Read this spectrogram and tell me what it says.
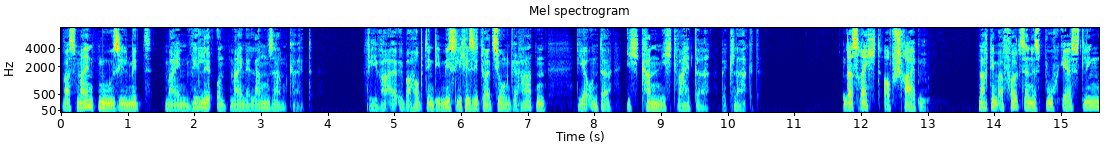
Was meint Musil mit mein Wille und meine Langsamkeit? Wie war er überhaupt in die missliche Situation geraten, die er unter Ich kann nicht weiter beklagt? Das Recht auf Schreiben. Nach dem Erfolg seines Bucherstling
